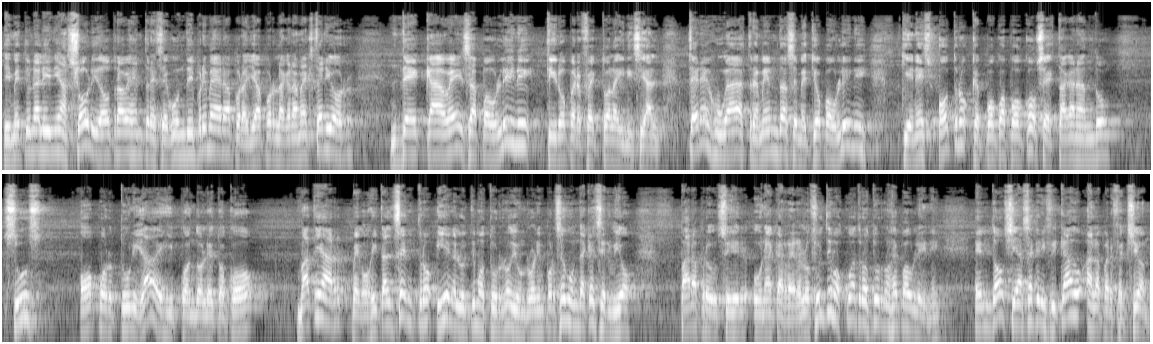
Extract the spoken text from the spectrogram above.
y mete una línea sólida otra vez entre segunda y primera, por allá por la grama exterior. De cabeza Paulini, tiró perfecto a la inicial. Tres jugadas tremendas se metió Paulini, quien es otro que poco a poco se está ganando sus oportunidades. Y cuando le tocó batear, pegó al centro y en el último turno dio un rolling por segunda que sirvió para producir una carrera. Los últimos cuatro turnos de Paulini en dos se ha sacrificado a la perfección,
